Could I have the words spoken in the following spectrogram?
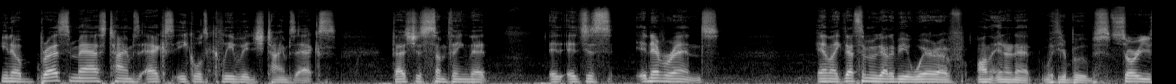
You know, breast mass times X equals cleavage times X. That's just something that it, it's just it never ends. And like that's something we got to be aware of on the internet with your boobs. So are you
